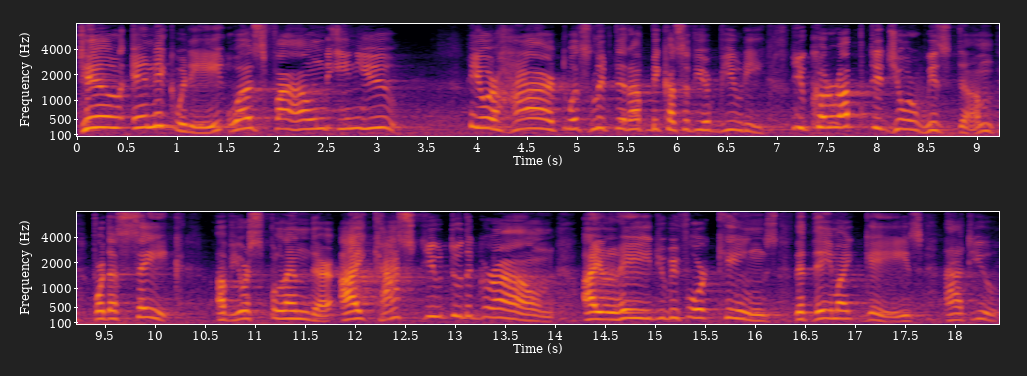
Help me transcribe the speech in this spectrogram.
till iniquity was found in you. Your heart was lifted up because of your beauty. You corrupted your wisdom for the sake of your splendor. I cast you to the ground. I laid you before kings that they might gaze at you.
